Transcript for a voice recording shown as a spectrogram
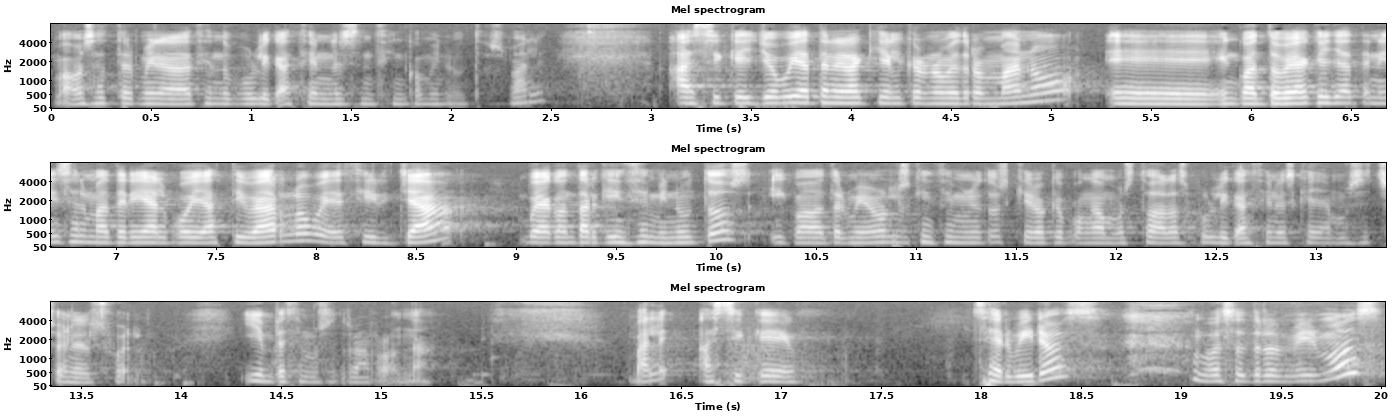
Vamos a terminar haciendo publicaciones en 5 minutos, ¿vale? Así que yo voy a tener aquí el cronómetro en mano. Eh, en cuanto vea que ya tenéis el material voy a activarlo, voy a decir ya, voy a contar 15 minutos y cuando terminemos los 15 minutos quiero que pongamos todas las publicaciones que hayamos hecho en el suelo y empecemos otra ronda. ¿Vale? Así que, serviros vosotros mismos.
